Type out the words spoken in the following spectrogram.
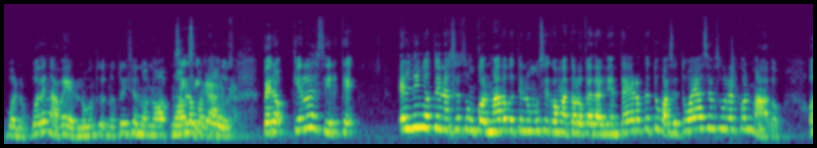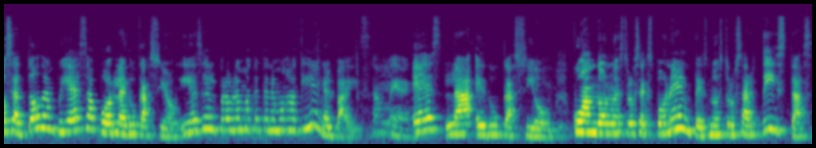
Bueno, pueden haber, no, no estoy diciendo, no, no Sí, hablo sí, por claro, todos, claro. pero quiero decir que El niño tiene acceso a un colmado que tiene un musicón a todo lo que da el día entero. ¿Qué tú vas a hacer? ¿Tú vas a censurar el colmado? O sea, todo empieza por la educación. Y ese es el problema que tenemos aquí en el país. También. Es la educación. Cuando nuestros exponentes, nuestros artistas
